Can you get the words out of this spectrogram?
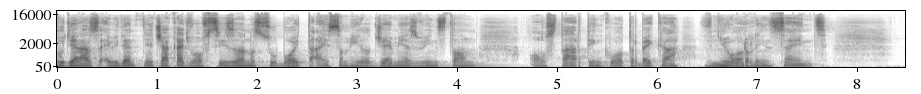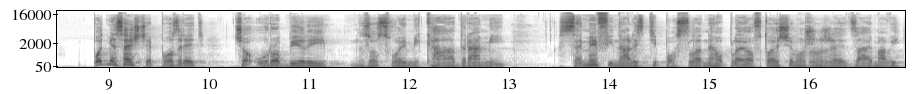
bude nás evidentne čakať v off-season súboj Tyson Hill, James Winston o starting quarterbacka v New Orleans Saints. Poďme sa ešte pozrieť, čo urobili so svojimi kádrami semifinalisti posledného playoff. To ešte možno, že je zaujímavý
